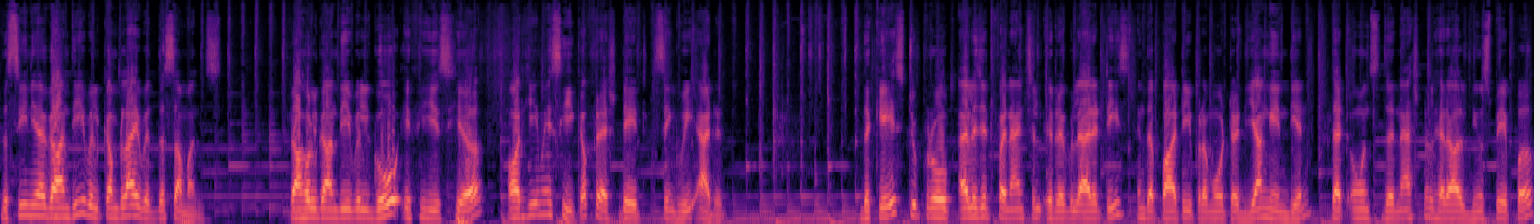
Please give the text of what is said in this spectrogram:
the senior Gandhi will comply with the summons. Rahul Gandhi will go if he is here or he may seek a fresh date, Singhvi added. The case to probe alleged financial irregularities in the party promoted Young Indian that owns the National Herald newspaper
